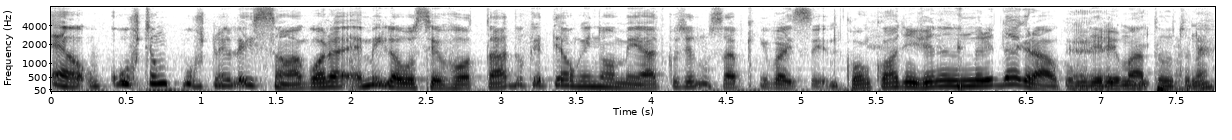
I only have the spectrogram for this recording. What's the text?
É, o custo é um custo na eleição. Agora, é melhor você votar do que ter alguém nomeado que você não sabe quem vai ser. Né? Concordo em gênero, número e degrau, como é, diria o Matuto, né?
